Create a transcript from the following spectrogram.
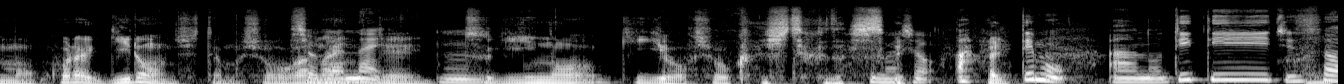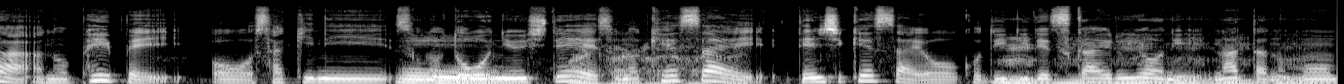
もうこれは議論してもしょうがないので、うん、次の企業を紹介してください。あ、はい、でもあの DT 実はあの PayPay を先にその導入して、その決済電子決済をこう DT で使えるようになったのも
